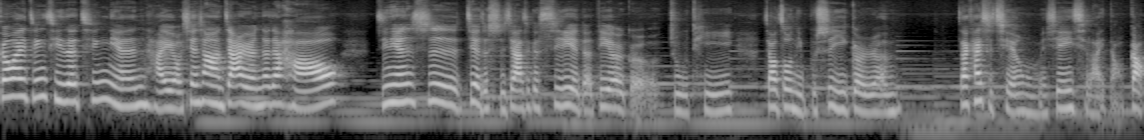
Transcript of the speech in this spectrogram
各位惊奇的青年，还有线上的家人，大家好！今天是借着十架这个系列的第二个主题，叫做“你不是一个人”。在开始前，我们先一起来祷告。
